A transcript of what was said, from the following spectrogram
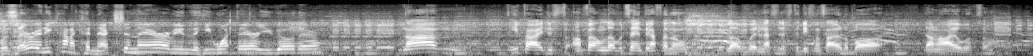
Was there any kind of connection there? I mean, he went there, you go there. Nah, mm, he probably just um, fell in love with the same thing I fell in love with, and that's just the defense side of the ball down in Iowa. So.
